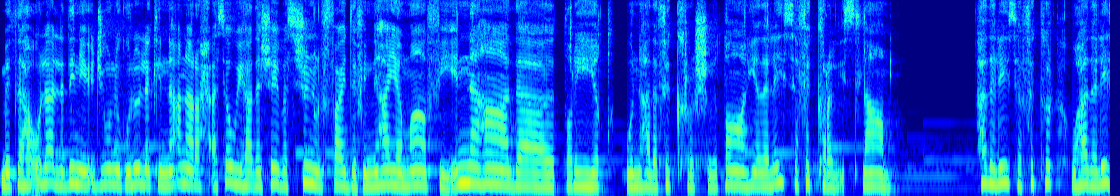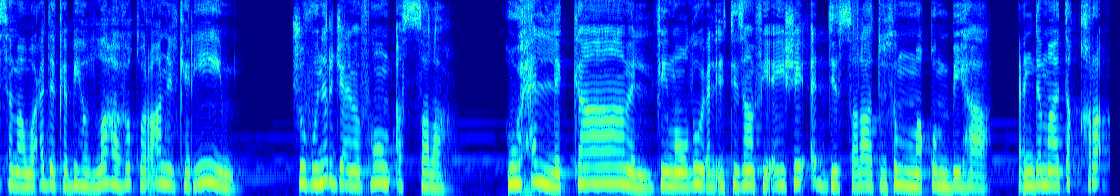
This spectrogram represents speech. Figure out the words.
مثل هؤلاء الذين يجون يقولوا لك إن أنا راح أسوي هذا الشيء بس شنو الفائده في النهاية ما في. إن هذا طريق وإن هذا فكر الشيطان هذا ليس فكر الإسلام. هذا ليس فكر وهذا ليس ما وعدك به الله في القرآن الكريم. شوفوا نرجع لمفهوم الصلاة. هو حلك كامل في موضوع الالتزام في أي شيء. أدي الصلاة ثم قم بها. عندما تقرأ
